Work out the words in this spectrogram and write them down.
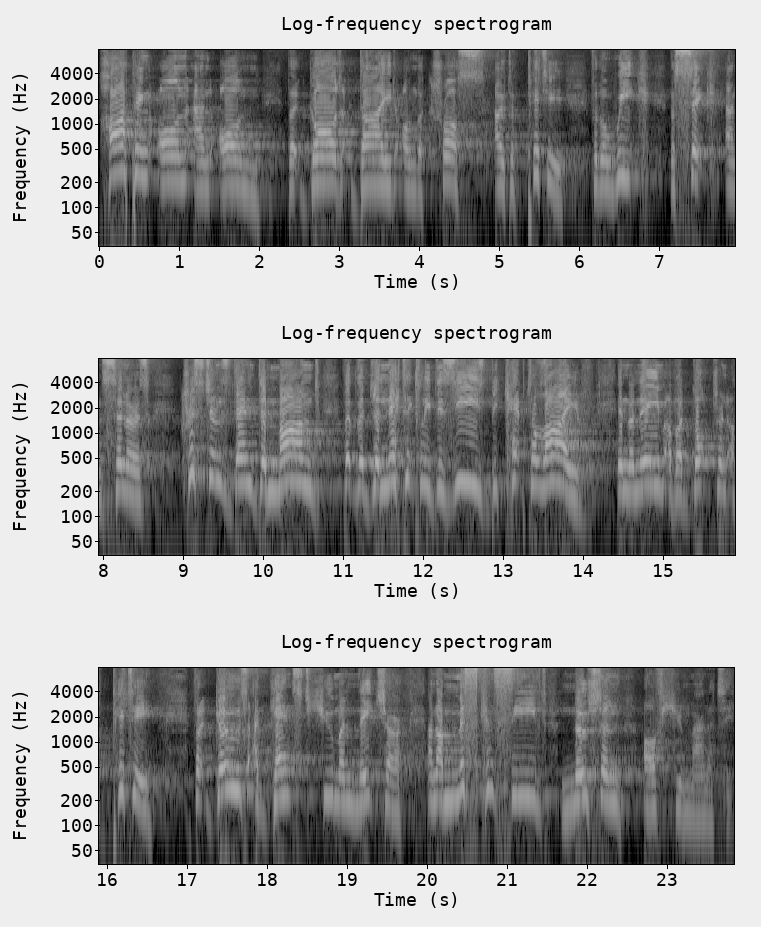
harping on and on that God died on the cross out of pity for the weak, the sick, and sinners. Christians then demand that the genetically diseased be kept alive in the name of a doctrine of pity that goes against human nature and a misconceived notion of humanity.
